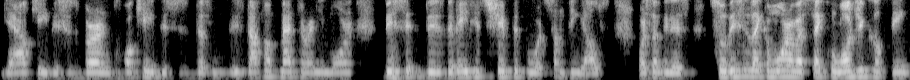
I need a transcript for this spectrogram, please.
yeah okay this is burned. Okay this is doesn't this does not matter anymore. This this debate has shifted towards something else or something else. So this is like a more of a psychological thing.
